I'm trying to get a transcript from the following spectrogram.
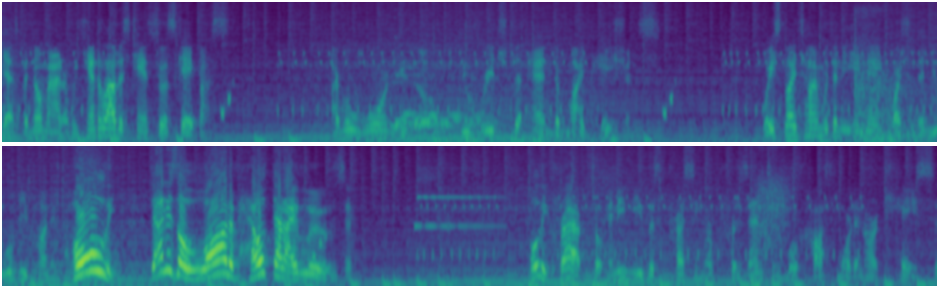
Yes, but no matter. We can't allow this chance to escape us. I will warn you, though. You've reached the end of my patience. Waste my time with any inane questions and you will be punished. Holy! That is a lot of health that I lose! Holy crap, so any needless pressing or presenting will cost more than our case.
